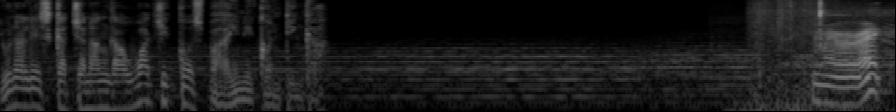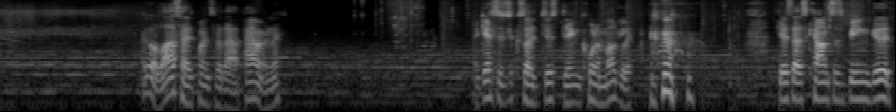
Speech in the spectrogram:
Yunalis kachananga wachikospa ini kontinka. Alright. I got of side points for that, apparently. I guess it's because I just didn't call him ugly. I guess that counts as being good.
